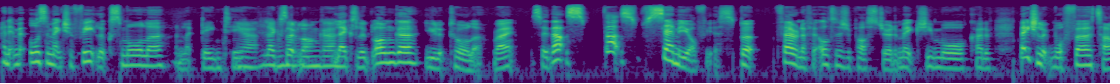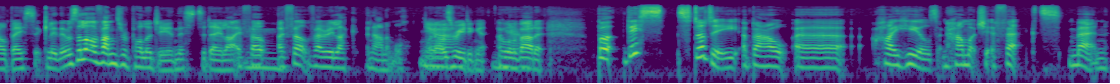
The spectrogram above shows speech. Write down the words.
And it also makes your feet look smaller and like dainty. yeah. Legs look mm-hmm. longer. Legs look longer, you look taller, right? So that's that's semi obvious, but fair enough. It alters your posture and it makes you more kind of makes you look more fertile. Basically, there was a lot of anthropology in this today. Like I felt mm. I felt very like an animal when I was reading it, all Yeah. about it. But this study about uh, high heels and how much it affects men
